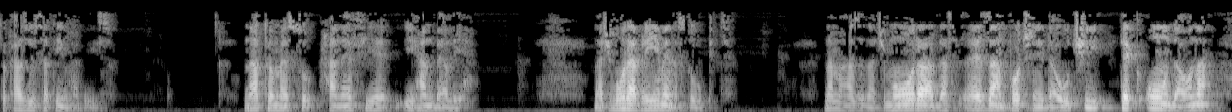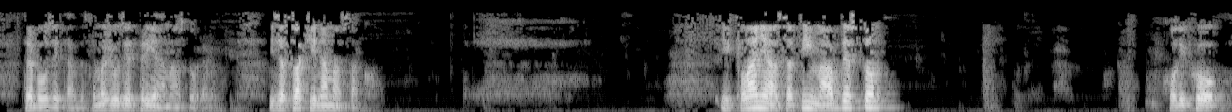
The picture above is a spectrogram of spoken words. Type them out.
Dokazuju sa tim hadisom. Na tome su Hanefije i Hanbelije. Znači mora vrijeme nastupiti namaza. Znači mora da Ezan počne da uči, tek onda ona treba uzeti abdest. Ne može uzeti prije namazskog vremena. I za svaki namaz tako. I klanja sa tim abdestom koliko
